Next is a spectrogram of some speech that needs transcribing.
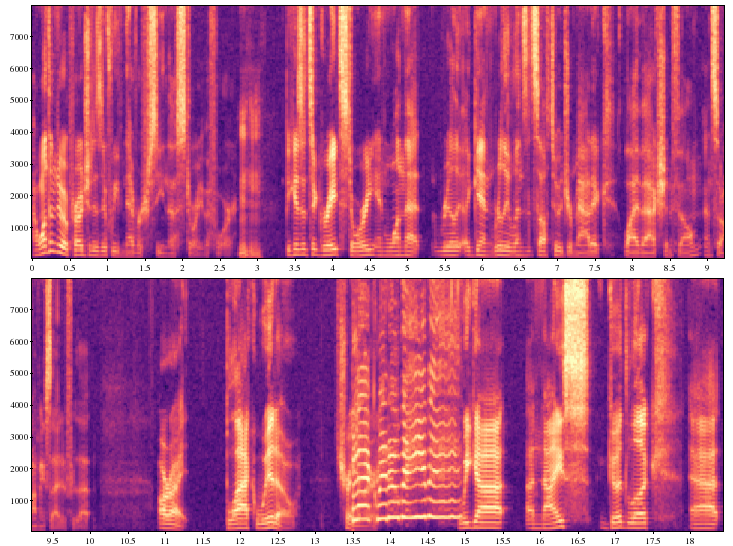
I want them to approach it as if we've never seen this story before, mm-hmm. because it's a great story and one that really, again, really lends itself to a dramatic live action film, and so I'm excited for that. All right, Black Widow trailer. Black Widow, baby. We got a nice, good look at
